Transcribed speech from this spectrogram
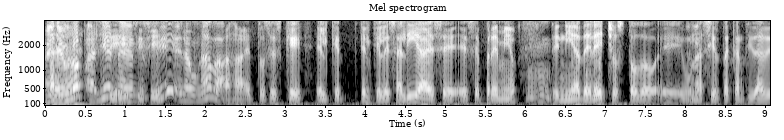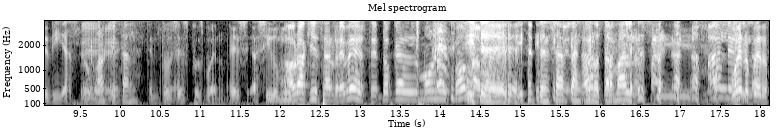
En Europa, allí Sí, en sí, sí. era un haba. Ajá, entonces que el que el que le salía ese ese premio tenía derechos todo eh, una cierta cantidad de días, ¿no? Sí. Ah, ¿qué tal? Entonces, pues bueno, es ha sido muy Ahora aquí es al revés, te toca el mono y toma. Y te, pues. te ensartan con los tamales. Tamales Bueno, y la- pero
